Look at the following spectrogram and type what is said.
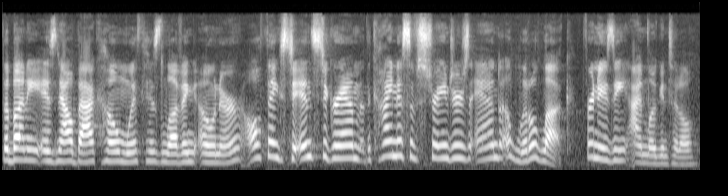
The bunny is now back home with his loving owner, all thanks to Instagram, the kindness of strangers, and a little luck. For Newsy, I'm Logan Tittle.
